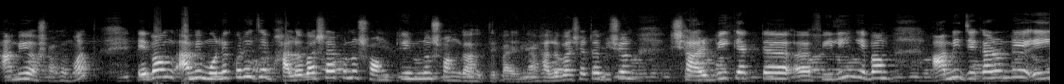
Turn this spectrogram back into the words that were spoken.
আমিও সহমত এবং আমি মনে করি যে ভালোবাসার কোনো সংকীর্ণ সংজ্ঞা হতে পারে না। ভালোবাসাটা ভীষণ সার্বিক একটা ফিলিং এবং আমি যে কারণে এই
